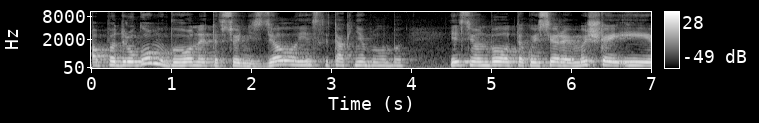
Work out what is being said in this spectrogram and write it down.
А по-другому бы он это все не сделал, если так не было бы. Если он был такой серой мышкой и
